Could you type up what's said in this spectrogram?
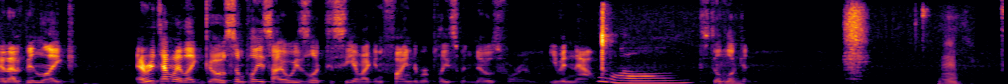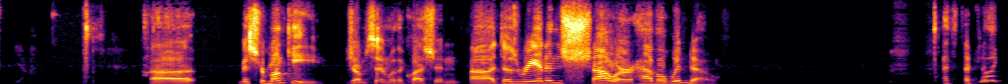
And I've been like, every time I like go someplace, I always look to see if I can find a replacement nose for him. Even now, Oh. still looking. Yeah. Uh, Mr. Monkey jumps in with a question. Uh, does Rhiannon's shower have a window? I, I feel like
